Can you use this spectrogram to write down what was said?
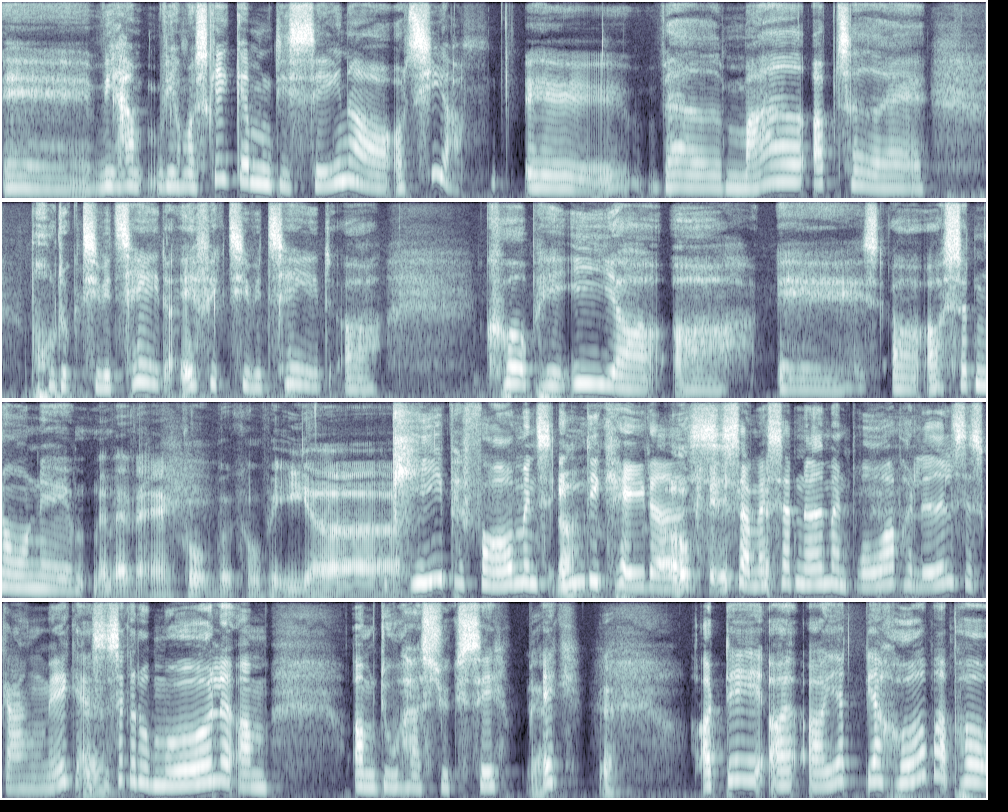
øh, vi har, vi har måske gennem de senere årtier øh, været meget optaget af produktivitet og effektivitet og KPI'er og Øh, og, og sådan nogle... Øh, hvad, hvad, er KPI og... Key Performance Nå. Indicators, okay. som er sådan noget, man bruger på ledelsesgangen. Ikke? Ja. Altså, så kan du måle, om, om du har succes. Ja. Ikke? Ja. Og, det, og, og jeg, jeg håber på,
